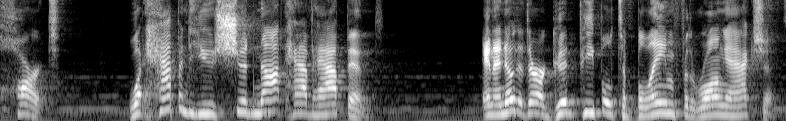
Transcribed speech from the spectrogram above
heart. What happened to you should not have happened. And I know that there are good people to blame for the wrong actions,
